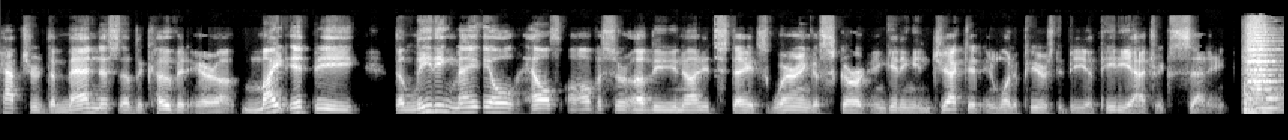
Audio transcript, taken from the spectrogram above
captured the madness of the COVID era, might it be the leading male health officer of the United States wearing a skirt and getting injected in what appears to be a pediatric setting? I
